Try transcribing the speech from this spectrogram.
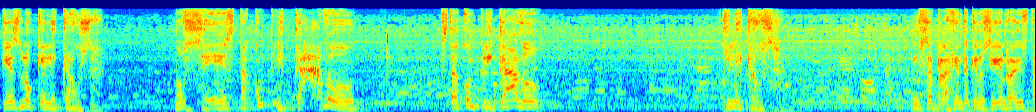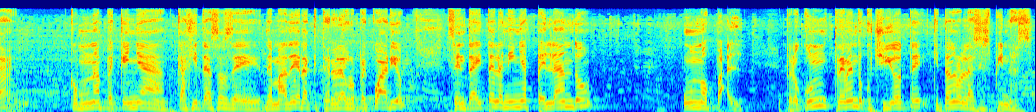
¿Qué es lo que le causa? No sé, está complicado. Está complicado. ¿Qué le causa? No sé, pero la gente que nos sigue en radio está como una pequeña cajita esas de, de madera que tiene el agropecuario, sentadita la niña pelando un nopal, pero con un tremendo cuchillote quitándole las espinas.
